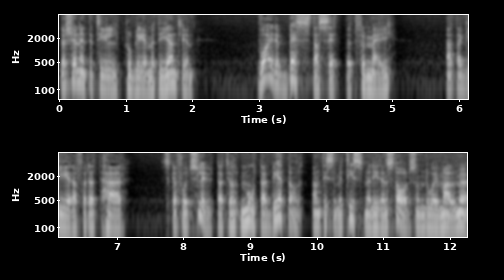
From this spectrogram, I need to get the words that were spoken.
jag känner inte till problemet egentligen. Vad är det bästa sättet för mig att agera för att det här ska få ett slut? Att jag motarbetar antisemitismen i den stad som då är Malmö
